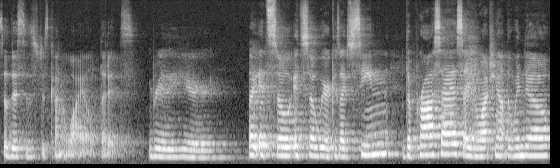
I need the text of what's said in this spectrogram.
So this is just kind of wild that it's really here. Like it's so it's so weird because I've seen the process. I've been watching out the window,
